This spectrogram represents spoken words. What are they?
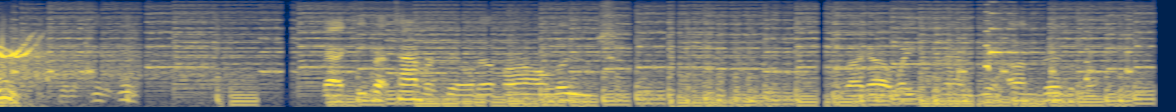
Ooh. Get it, get it, get it. Gotta keep that timer filled up or I'll lose. 'Cause I gotta wait for them to get invisible.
